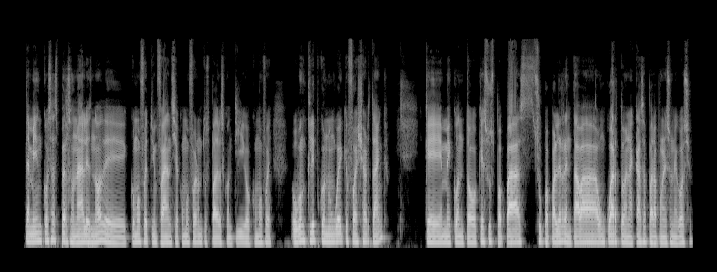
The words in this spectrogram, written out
también cosas personales, ¿no? De cómo fue tu infancia, cómo fueron tus padres contigo, cómo fue. Hubo un clip con un güey que fue a Shark Tank que me contó que sus papás, su papá le rentaba un cuarto en la casa para poner su negocio.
